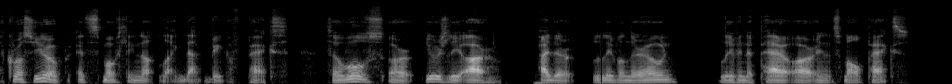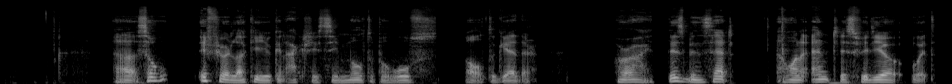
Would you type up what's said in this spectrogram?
Across Europe, it's mostly not like that big of packs. So wolves are usually are either live on their own, live in a pair, or in small packs. Uh, so if you're lucky, you can actually see multiple wolves all together. Alright, this being said, I want to end this video with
